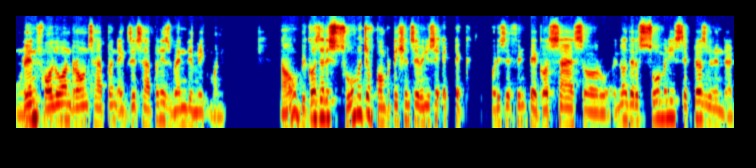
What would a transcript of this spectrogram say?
when follow-on rounds happen, exits happen is when they make money. Now, because there is so much of competition, say when you say edtech or you say fintech or SaaS or you know there are so many sectors within that.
